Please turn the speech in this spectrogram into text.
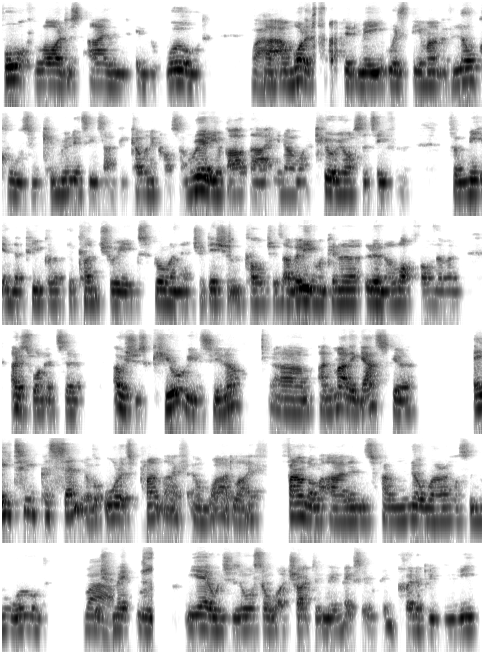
fourth largest island in the world. Wow. Uh, and what attracted me was the amount of locals and communities I'd be coming across. I'm really about that, you know, my curiosity for, for meeting the people of the country, exploring their tradition and cultures. I believe we can learn a lot from them. And I just wanted to, I was just curious, you know. Um, and Madagascar, 80% of all its plant life and wildlife found on the island is found nowhere else in the world. Wow. Which made me, yeah, which is also what attracted me. It makes it incredibly unique.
